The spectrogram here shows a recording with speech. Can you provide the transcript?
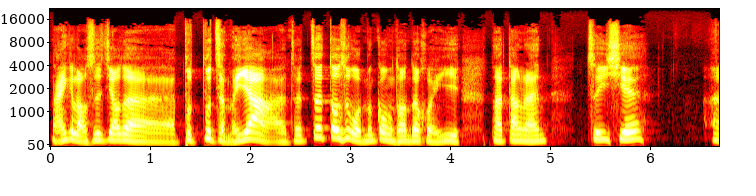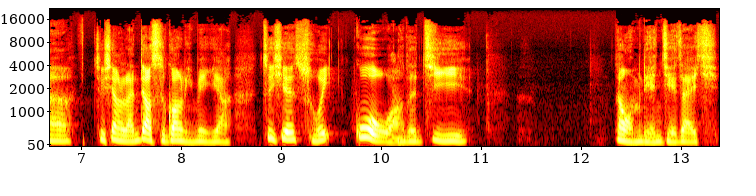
哪一个老师教的不不怎么样啊？这这都是我们共同的回忆。那当然，这一些呃，就像蓝调时光里面一样，这些所谓过往的记忆。让我们连接在一起。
